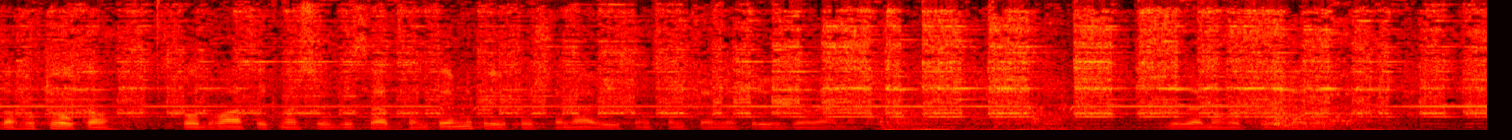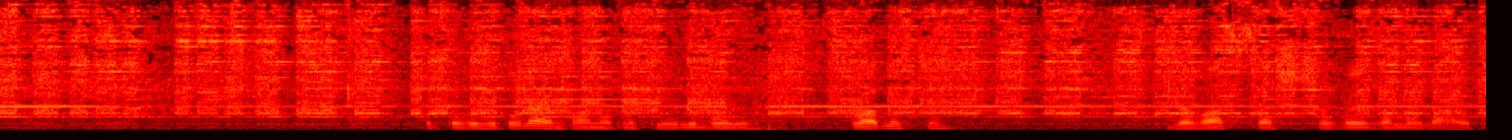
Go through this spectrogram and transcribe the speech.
Заготовка 120 на 60 см, товщина 8 см зелена. Зеленого кольору. Тобто виготовляємо пам'ятники любої складності. Для вас все, що ви замовляєте.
